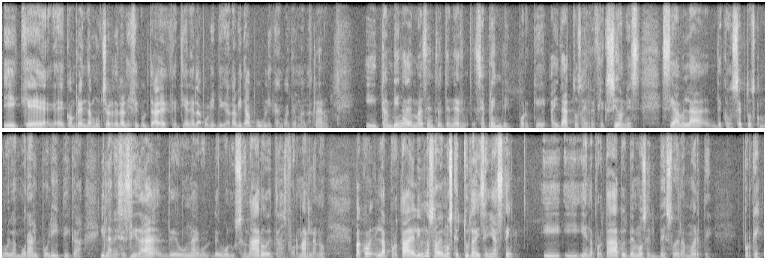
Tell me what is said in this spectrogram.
y que eh, comprenda muchas de las dificultades que tiene la política, la vida pública en Guatemala. Claro. Y también, además de entretener, se aprende, porque hay datos, hay reflexiones, se habla de conceptos como la moral política y la necesidad de, una, evolucionar o de transformarla. ¿no? Paco, la portada del libro sabemos que tú la diseñaste y, en la portada pues, vemos el beso de la muerte. ¿Por qué?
